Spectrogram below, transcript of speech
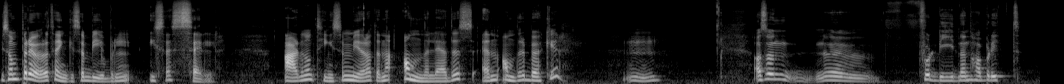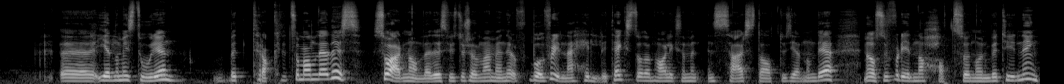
hvis man prøver å tenke seg Bibelen i seg selv, er det noen ting som gjør at den er annerledes enn andre bøker? Mm. Altså fordi den har blitt uh, gjennom historien betraktet som annerledes, så er den annerledes, hvis du skjønner hva jeg mener. Både fordi den er hellig tekst, og den har liksom en, en sær status gjennom det, men også fordi den har hatt så enorm betydning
